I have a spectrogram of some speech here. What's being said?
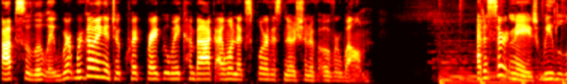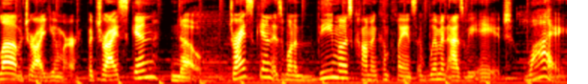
Absolutely. We're, we're going into a quick break. When we come back, I want to explore this notion of overwhelm. At a certain age, we love dry humor, but dry skin, no. Dry skin is one of the most common complaints of women as we age. Why?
